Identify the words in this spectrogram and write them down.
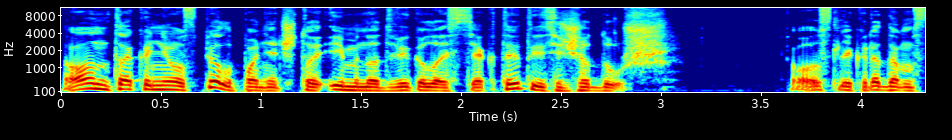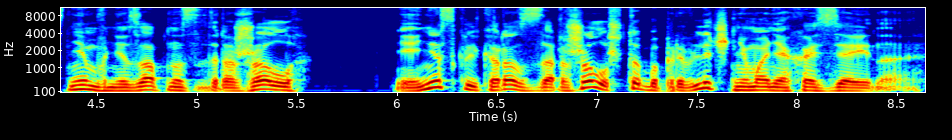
Он так и не успел понять, что именно двигалась сектой Тысяча Душ. Ослик рядом с ним внезапно задрожал и несколько раз заржал, чтобы привлечь внимание хозяина.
